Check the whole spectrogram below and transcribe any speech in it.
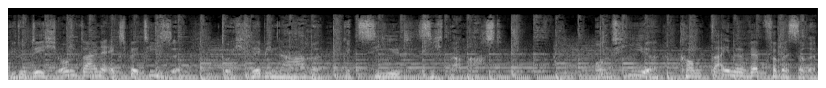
wie du dich und deine Expertise durch Webinare gezielt sichtbar machst. Und hier kommt deine Webverbesserin,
